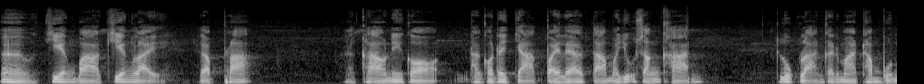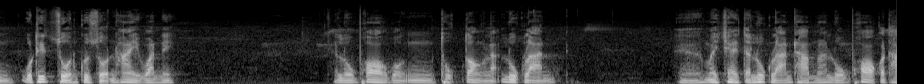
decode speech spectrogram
เออเคียงบ่าเคียงไหลกับพระ คราวนี้ก็ท่านก็ได้จากไปแล้วตามอายุสังขาร ลูกหลานก็มาทำบุญ อุทิศส่วนกุศลให้วันนี้หลวงพ่อบอกอถูกต้องละลูกหลานไม่ใช่แต่ลูกหลานทำนะหลวงพ่อก็ท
